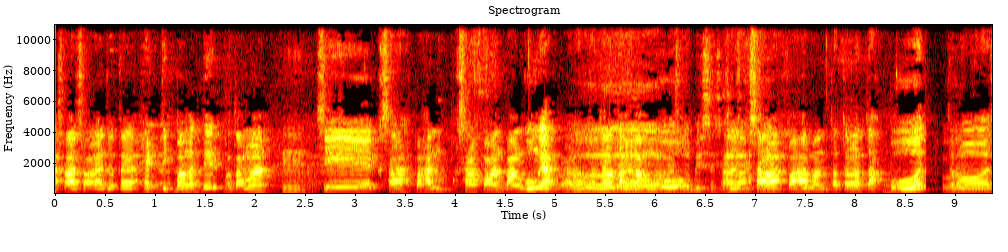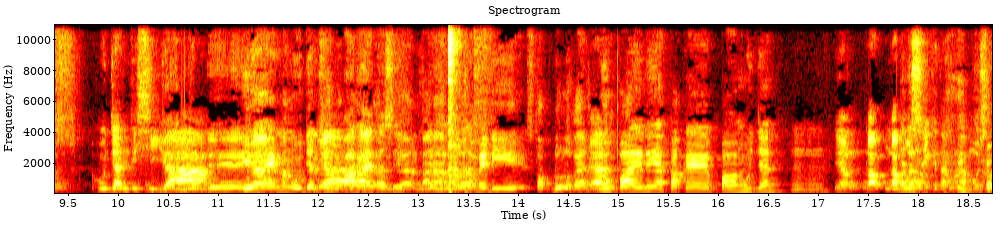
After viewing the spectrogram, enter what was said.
soal soalnya itu teh hektik banget tit pertama Hmm. si kesalahpahaman kesalahpahaman panggung ya Oh, tata letak iya, panggung terus salah. kesalahpahaman tata letak but terus hujan di Hujan siang gede. Iya emang hujan Ya, parah itu sih. hujan, parah. sampai di stop dulu kan. Ya. Lupa ini ya pakai pawang hujan. Heeh. yang nggak nggak musik kita nggak musik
